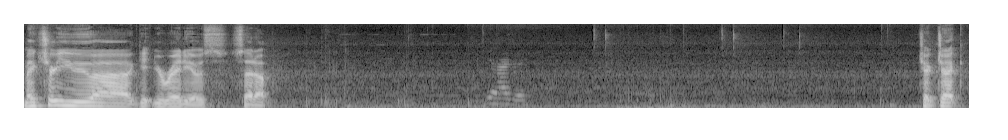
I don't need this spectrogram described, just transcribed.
Make sure you uh, get your radios set up. Yeah, I did. Check, check.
